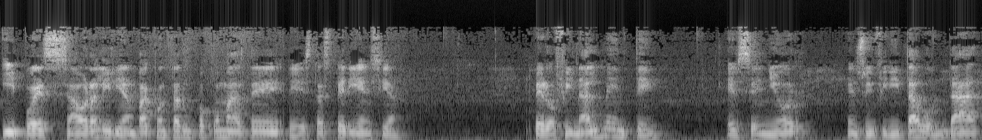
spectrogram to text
Y pues ahora Lilian va a contar un poco más de, esta experiencia, pero finalmente el Señor en su infinita bondad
